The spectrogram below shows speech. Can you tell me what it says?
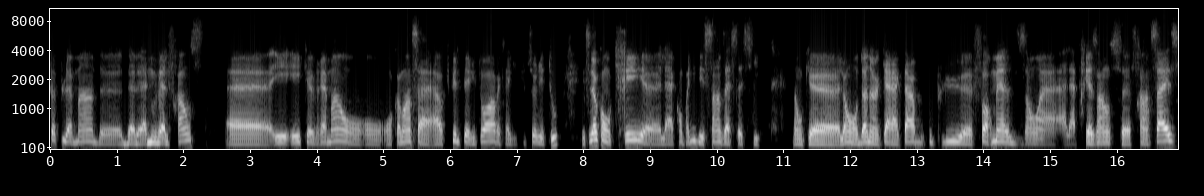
peuplement de, la Nouvelle-France euh, et, que vraiment on, commence à, occuper le territoire avec l'agriculture et tout. Et c'est là qu'on crée euh, la Compagnie des Sans Associés. Donc euh, là, on donne un caractère beaucoup plus formel, disons, à, la présence française.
